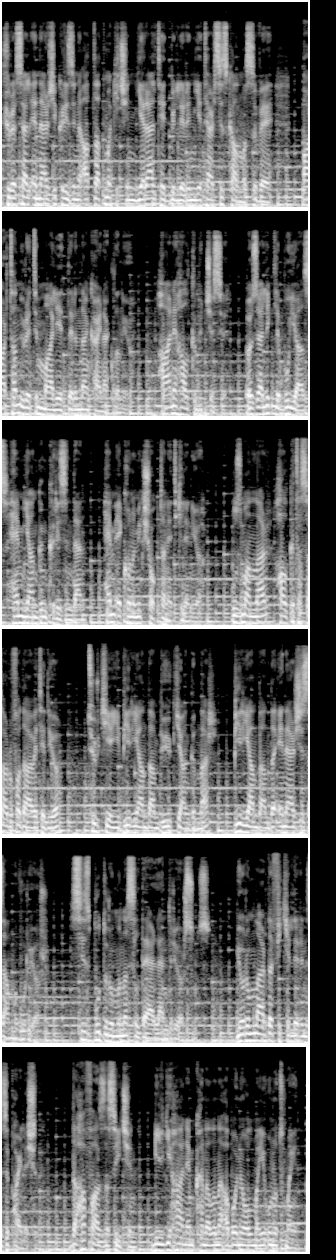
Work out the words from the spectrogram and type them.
küresel enerji krizini atlatmak için yerel tedbirlerin yetersiz kalması ve artan üretim maliyetlerinden kaynaklanıyor. Hane halkı bütçesi, özellikle bu yaz hem yangın krizinden hem ekonomik şoktan etkileniyor. Uzmanlar halkı tasarrufa davet ediyor. Türkiye'yi bir yandan büyük yangınlar, bir yandan da enerji zammı vuruyor. Siz bu durumu nasıl değerlendiriyorsunuz? Yorumlarda fikirlerinizi paylaşın. Daha fazlası için Bilgihanem kanalına abone olmayı unutmayın.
